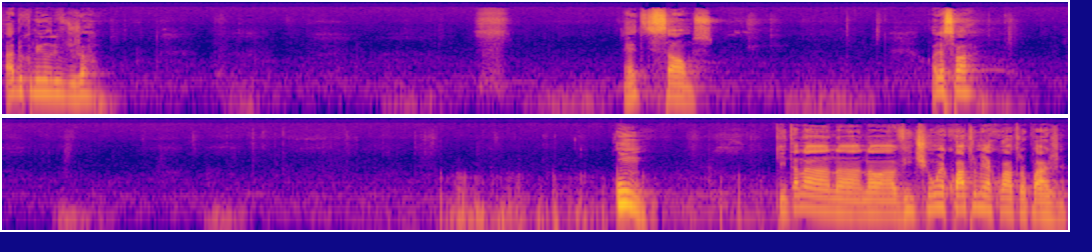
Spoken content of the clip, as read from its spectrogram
Abre comigo no livro de Jó. Antes de Salmos. Olha só. Um. Quem está na, na, na 21 é 464 a página.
